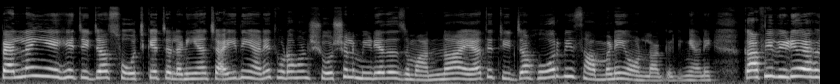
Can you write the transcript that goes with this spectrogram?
ਪਹਿਲਾਂ ਹੀ ਇਹ ਚੀਜ਼ਾਂ ਸੋਚ ਕੇ ਚੱਲਣੀਆਂ ਚਾਹੀਦੀਆਂ ਨੇ। ਥੋੜਾ ਹੁਣ ਸੋਸ਼ਲ ਮੀਡੀਆ ਦਾ ਜ਼ਮਾਨਾ ਆਇਆ ਤੇ ਚੀਜ਼ਾਂ ਹੋਰ ਵੀ ਸਾਹਮਣੇ ਆਉਣ ਲੱਗ ਗਈਆਂ ਨੇ। ਕਾਫੀ ਵੀਡੀਓ ਇਹੋ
